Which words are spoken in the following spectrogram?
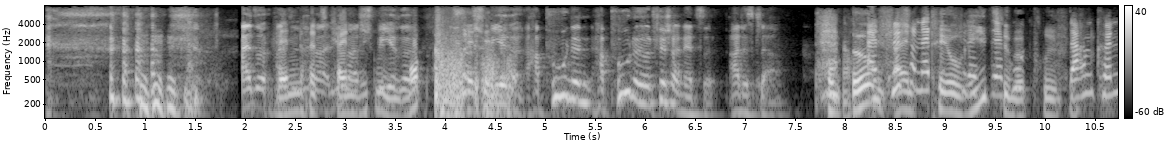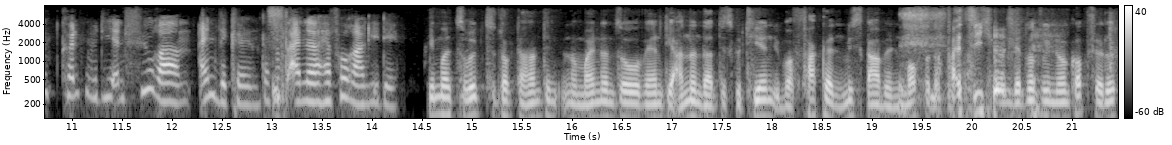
nur- Also, Wenn also jetzt kein Speere, Mob Harpunen, Harpunen und Fischernetze. Alles klar. um irgendeine Theorie zu überprüfen. Darin könnt, könnten wir die Entführer einwickeln. Das ist eine hervorragende Idee. Geh mal zurück zu Dr. Huntington und meine dann so, während die anderen da diskutieren über Fackeln, Missgabeln, Mob oder weiß ich, und der dort nur den Kopf schüttelt.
